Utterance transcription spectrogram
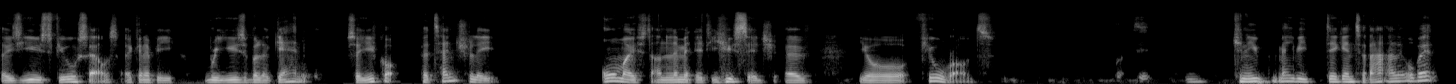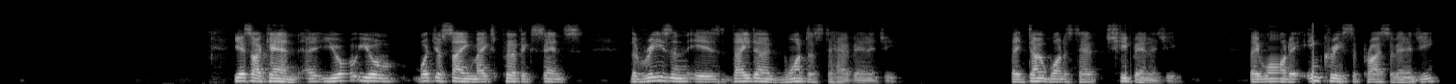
those used fuel cells are going to be reusable again. So you've got potentially almost unlimited usage of your fuel rods. Can you maybe dig into that a little bit? Yes, I can. Uh, you're, you're, what you're saying makes perfect sense. The reason is they don't want us to have energy. They don't want us to have cheap energy. They want to increase the price of energy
